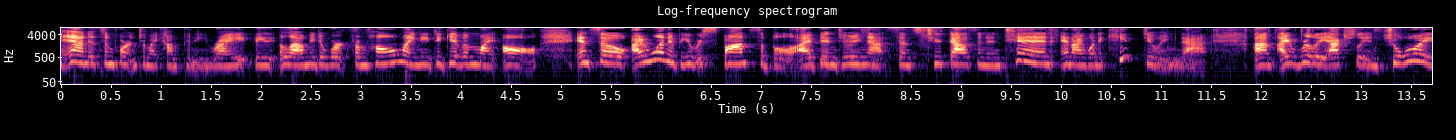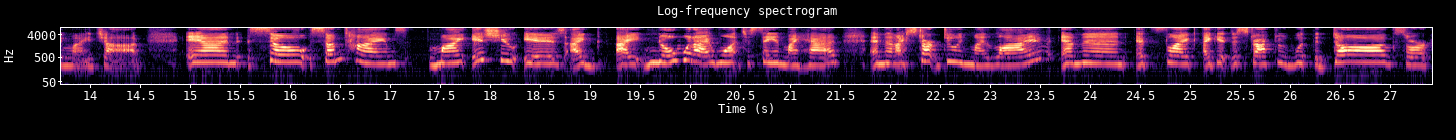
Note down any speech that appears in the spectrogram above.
And it's important to my company, right? They allow me to work from home. I need to give them my all. And so I want to be responsible. I've been doing that since 2010 and I want to keep doing that. Um, I really actually enjoy my job. And so sometimes my issue is I I know what I want to say in my head and then I start doing my live and then it's like I get distracted with the dogs or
